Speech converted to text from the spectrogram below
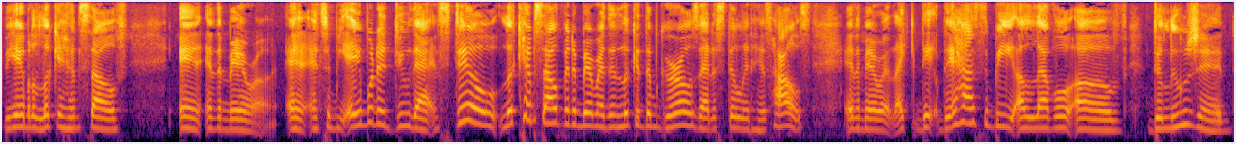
be able to look at himself in, in the mirror, and, and to be able to do that, and still look himself in the mirror, and then look at them girls that are still in his house in the mirror. Like there, there has to be a level of delusion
